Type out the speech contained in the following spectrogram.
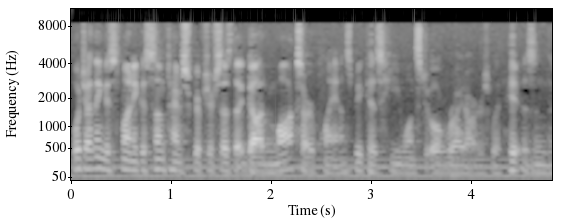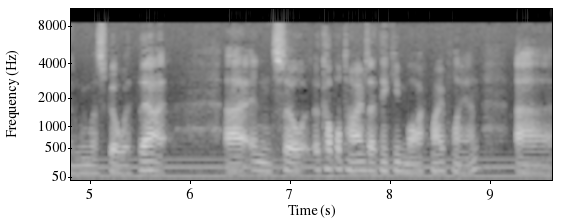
Which I think is funny because sometimes Scripture says that God mocks our plans because He wants to override ours with His, and then we must go with that. Uh, and so a couple times I think He mocked my plan. Uh,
